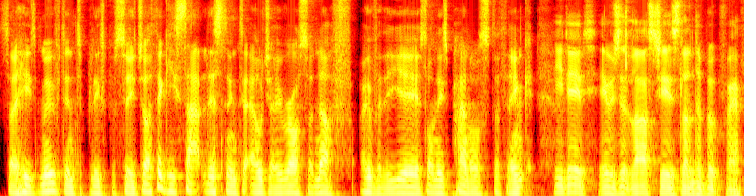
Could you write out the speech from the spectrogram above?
So he's moved into police procedure. I think he sat listening to LJ Ross enough over the years on these panels to think he did. It was at last year's London Book Fair.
